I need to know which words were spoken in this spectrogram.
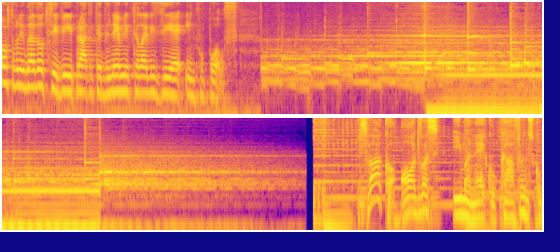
Poštovani gledalci, vi pratite dnevnik televizije Infopuls. Svako od vas ima neku kafansku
